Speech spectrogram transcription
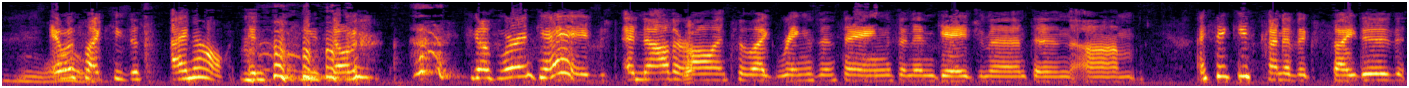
It was like he just, I know. And he's known He goes, we're engaged. And now they're all into like rings and things and engagement. And um, I think he's kind of excited.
